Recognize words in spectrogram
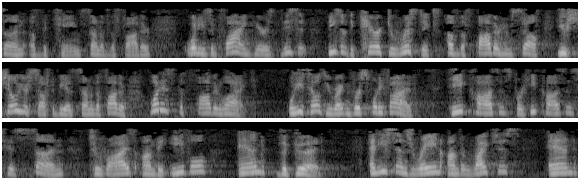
son of the King, son of the Father. What he's implying here is these are, these are the characteristics of the Father himself. You show yourself to be a son of the Father. What is the Father like? Well, he tells you right in verse 45. He causes, for he causes his sun to rise on the evil and the good. And he sends rain on the righteous and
